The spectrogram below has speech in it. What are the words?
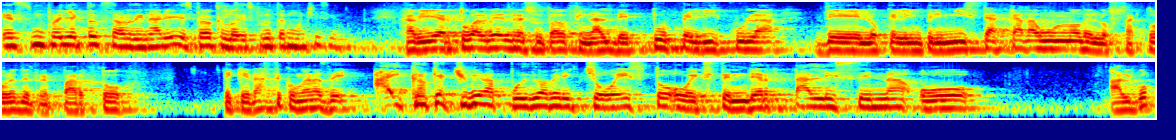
es un proyecto extraordinario y espero que lo disfruten muchísimo. Javier, tú al ver el resultado final de tu película, de lo que le imprimiste a cada uno de los actores del reparto, ¿te quedaste con ganas de, ay, creo que aquí hubiera podido haber hecho esto o extender tal escena o algo?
